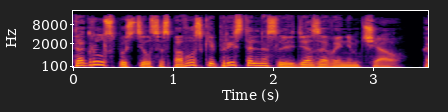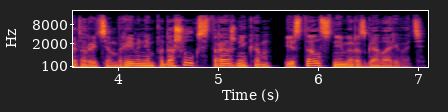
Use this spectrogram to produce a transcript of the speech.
Тагрул спустился с повозки, пристально следя за Венем Чао, который тем временем подошел к стражникам и стал с ними разговаривать.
